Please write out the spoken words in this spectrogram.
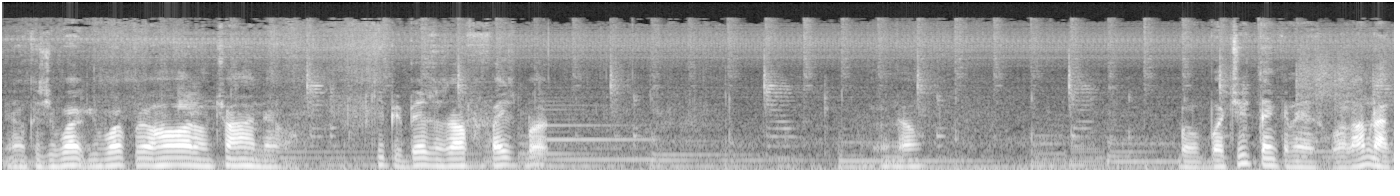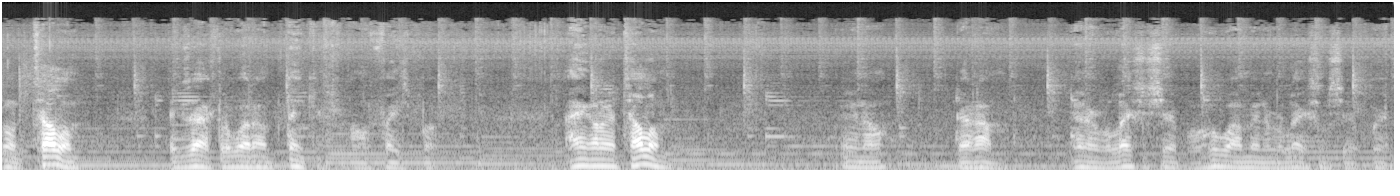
You know, because you work, you work real hard on trying to keep your business off of Facebook. You know, but what you're thinking is, well, I'm not going to tell them exactly what I'm thinking on Facebook. I ain't going to tell them, you know, that I'm in a relationship or who I'm in a relationship with.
